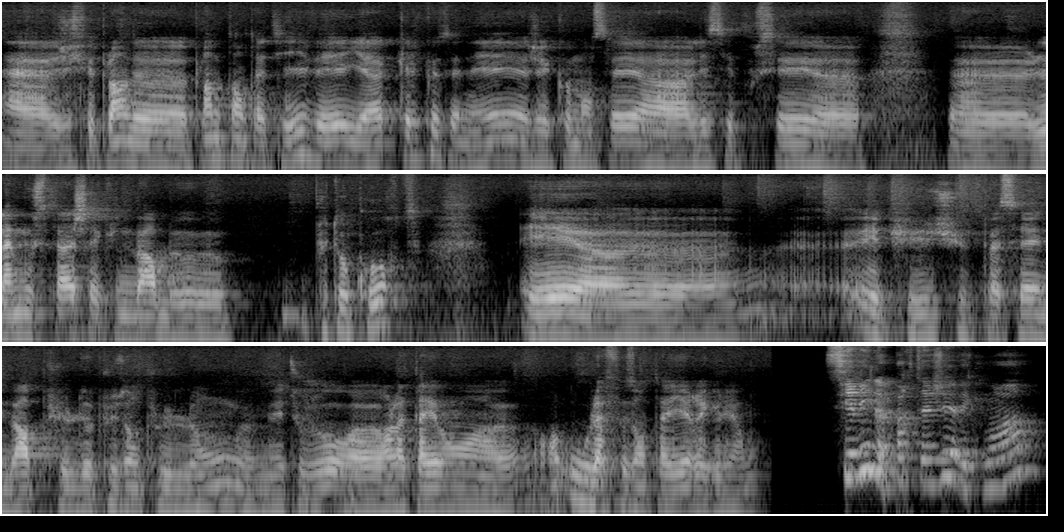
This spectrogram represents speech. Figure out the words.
Euh, j'ai fait plein de, plein de tentatives et il y a quelques années, j'ai commencé à laisser pousser la moustache avec une barbe plutôt courte. Et, et puis, je suis passé à une barbe de plus en plus longue, mais toujours euh, en la taillant euh, ou la faisant tailler régulièrement. Cyril a partagé avec moi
